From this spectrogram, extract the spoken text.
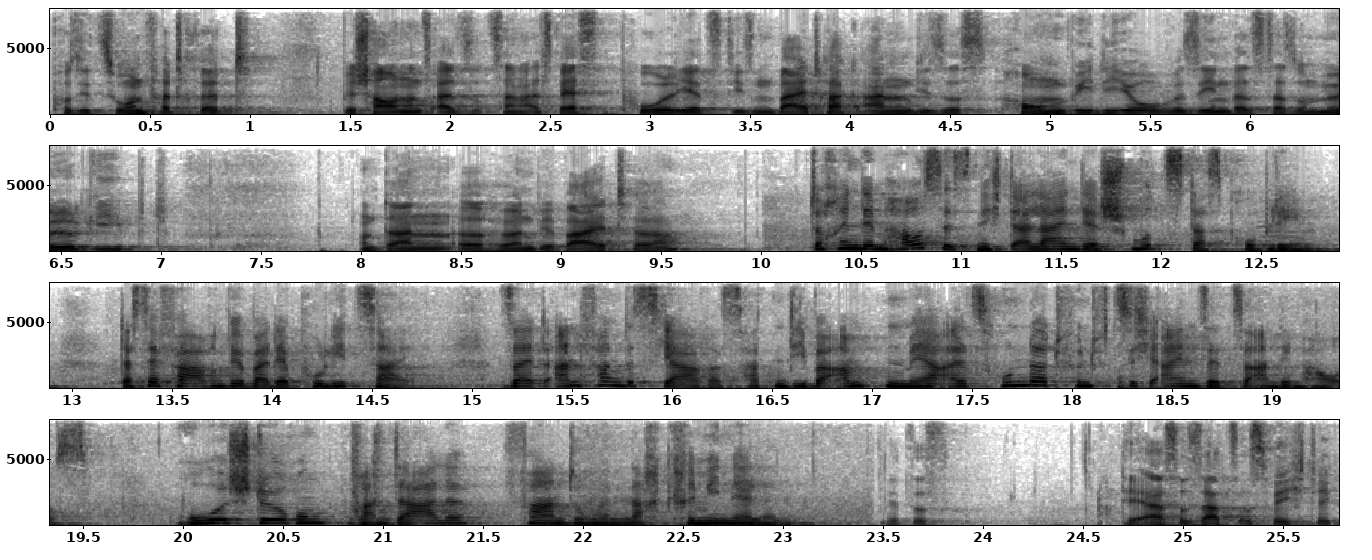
Position vertritt. Wir schauen uns also sozusagen als Westpol jetzt diesen Beitrag an, dieses Home-Video, wo wir sehen, was es da so Müll gibt. Und dann äh, hören wir weiter. Doch in dem Haus ist nicht allein der Schmutz das Problem. Das erfahren wir bei der Polizei. Seit Anfang des Jahres hatten die Beamten mehr als 150 Einsätze an dem Haus. Ruhestörung, Randale, Fahndungen nach Kriminellen. Jetzt ist der erste Satz ist wichtig.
